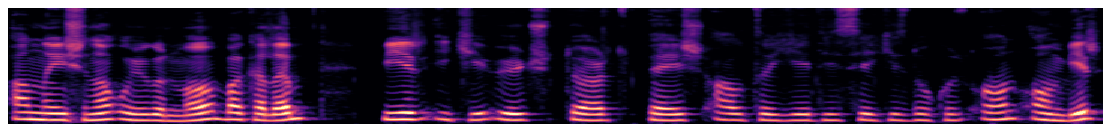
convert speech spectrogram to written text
anlayışına uygun mu? Bakalım. 1, 2, 3, 4, 5, 6, 7, 8, 9, 10, 11.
